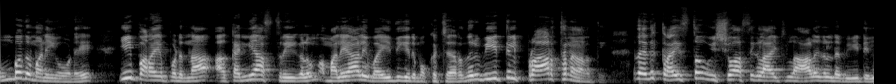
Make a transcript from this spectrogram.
ഒമ്പത് മണിയോടെ ഈ പറയപ്പെടുന്ന കന്യാസ്ത്രീകളും മലയാളി വൈദികരും ഒക്കെ ചേർന്ന് ഒരു വീട്ടിൽ പ്രാർത്ഥന നടത്തി. അതായത് ക്രൈസ്തവ വിശ്വാസികളായിട്ടുള്ള ആളുകളുടെ വീട്ടിൽ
